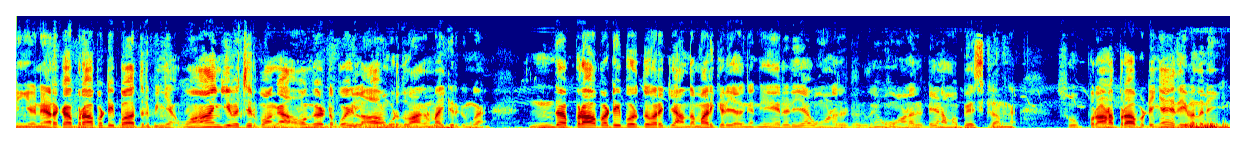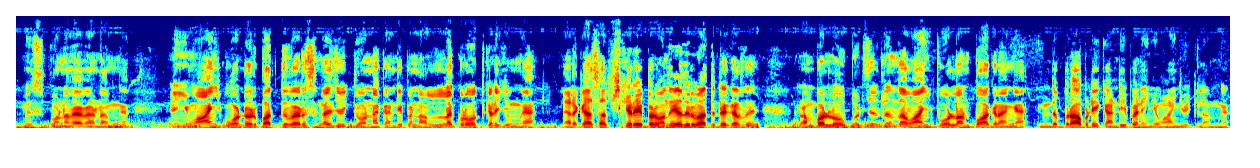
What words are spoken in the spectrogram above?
நீங்கள் நிறக்கா ப்ராப்பர்ட்டி பார்த்துருப்பீங்க. வாங்கி வச்சுருப்பாங்க. அவங்ககிட்ட போய் லாபம் கொடுத்து வாங்குற மாதிரி இருக்குங்க. இந்த ப்ராப்பர்ட்டி பொறுத்த வரைக்கும் அந்த மாதிரி கிடையாதுங்க. நேரடியாக ஓனர்கிட்ட இருக்குதுங்க. ஓனர்கிட்டயே நம்ம பேசிக்கலாமுங்க. சூப்பரான ப்ராப்பர்ட்டிங்க. இதை வந்து நீங்கள் மிஸ் பண்ணவே வேண்டாமுங்க. நீங்கள் வாங்கி போட்டு ஒரு பத்து வருஷம் கழிச்சு விற்கணுன்னா கண்டிப்பாக நல்ல க்ரோத் கிடைக்குங்க. நிறைய சப்ஸ்கிரைபர் வந்து எதிர்பார்த்துட்டு இருக்கிறது. ரொம்ப லோ பட்ஜெட்டில் இருந்தால் வாங்கி போடலான்னு பார்க்குறாங்க இந்த ப்ராப்பர்ட்டி கண்டிப்பாக நீங்கள் வாங்கி வைக்கலாமுங்க.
